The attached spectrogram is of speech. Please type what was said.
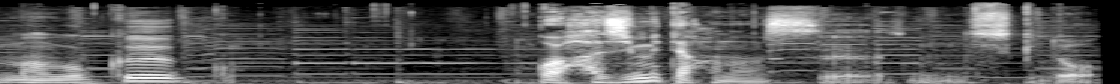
まあ僕これ初めて話すんですけど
